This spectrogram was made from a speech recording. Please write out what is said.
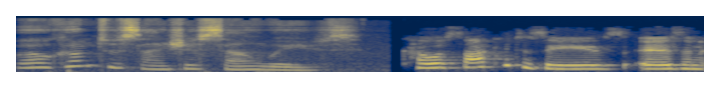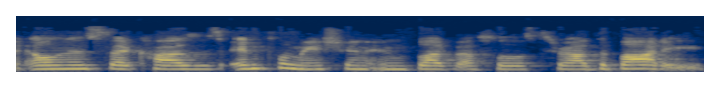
Welcome to Sciential Sound Waves. Kawasaki disease is an illness that causes inflammation in blood vessels throughout the body.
